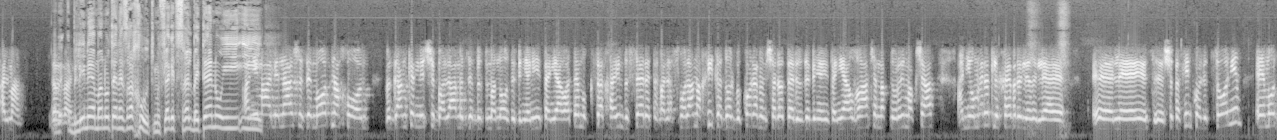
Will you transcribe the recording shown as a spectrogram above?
על מה? לא בלי נאמנות אין אזרחות. מפלגת ישראל ביתנו היא... אני מאמינה שזה מאוד נכון. וגם כן מי שבלם את זה בזמנו זה בנימין נתניהו. אתם קצת חיים בסרט, אבל השמאלן הכי גדול בכל הממשלות האלו זה בנימין נתניהו. ומה שאנחנו רואים עכשיו, אני אומרת לחבר'ה, אה, לשותפים קואליציוניים, הם עוד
